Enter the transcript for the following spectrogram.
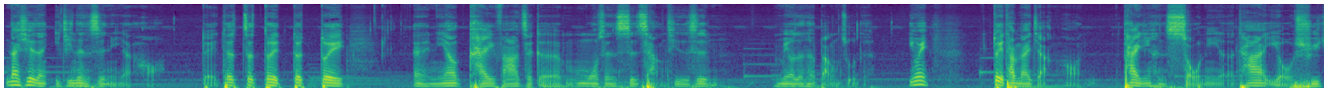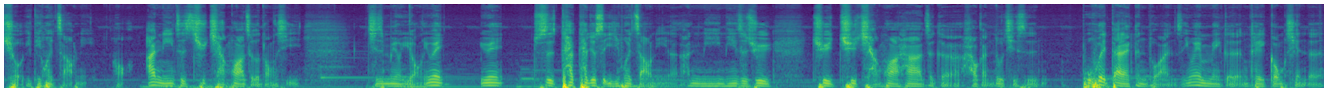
那些人已经认识你了，哦，对，这这对对对，哎，你要开发这个陌生市场，其实是没有任何帮助的。因为对他们来讲，哦，他已经很熟你了，他有需求一定会找你，哦，啊，你一直去强化这个东西。其实没有用，因为因为就是他他就是一定会找你了啊，你你一直去去去强化他的这个好感度，其实不会带来更多案子，因为每个人可以贡献的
